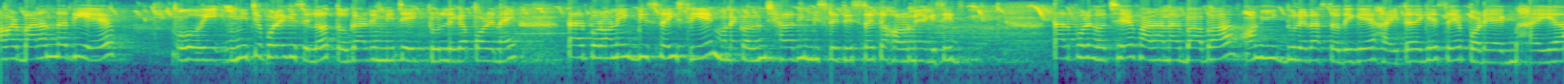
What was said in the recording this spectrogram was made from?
আমার বারান্দা দিয়ে ওই নিচে পড়ে গেছিল, তো গাড়ির নিচে একটু লেগা পড়ে নাই। তারপর অনেক বিশ্রাইছি, মনে করেন সারাদিন বিশ্রাইতে বিশ্রাইতে হরণে গেছি। তারপরে হচ্ছে ফারহানার বাবা অনেক দূরে রাস্তা দিকে হাইটা গেছে, পরে এক ভাইয়া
